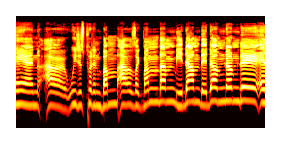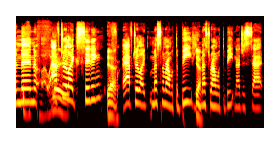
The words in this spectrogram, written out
And uh, we just put in bum. I was like bum bum be dum be dum dum day, and then after like sitting, Yeah. after like messing around with the beat, he Yeah. messed around with the beat, and I just sat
